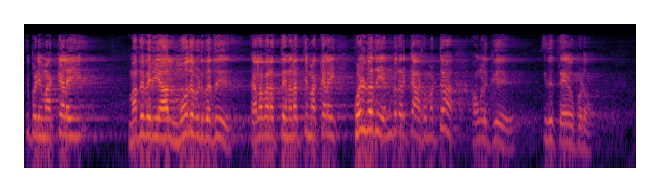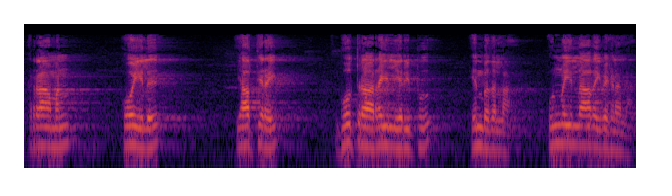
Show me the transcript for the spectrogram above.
இப்படி மக்களை மதவெறியால் மோத விடுவது கலவரத்தை நடத்தி மக்களை கொள்வது என்பதற்காக மட்டும் அவங்களுக்கு இது தேவைப்படும். ராமன் கோயில் யாத்திரை கோத்ரா ரயில் எரிப்பு என்பதெல்லாம். உண்மையில்லாத இவைகளெல்லாம்.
